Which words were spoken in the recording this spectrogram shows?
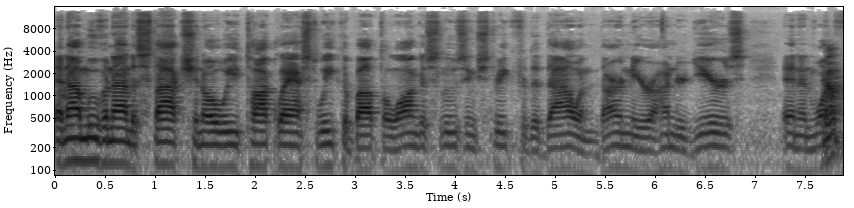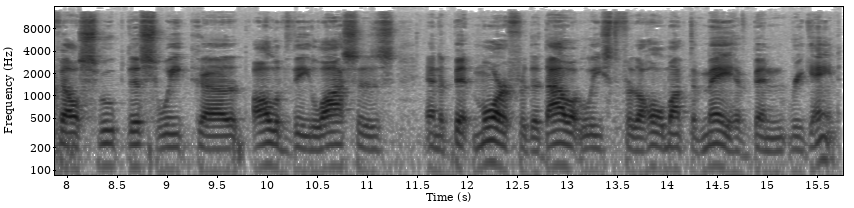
And now moving on to stocks, you know, we talked last week about the longest losing streak for the Dow in darn near 100 years. And in one yep. fell swoop this week, uh, all of the losses and a bit more for the Dow, at least for the whole month of May, have been regained.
